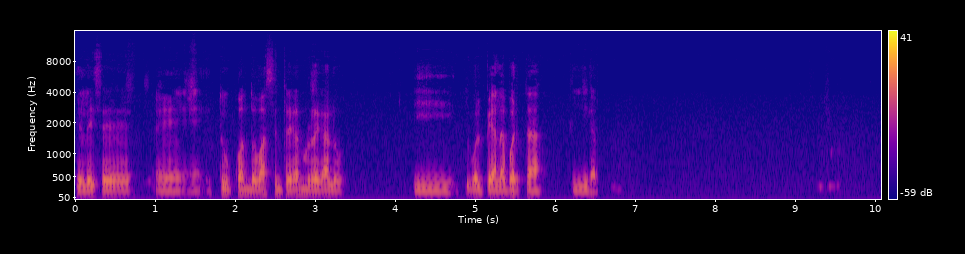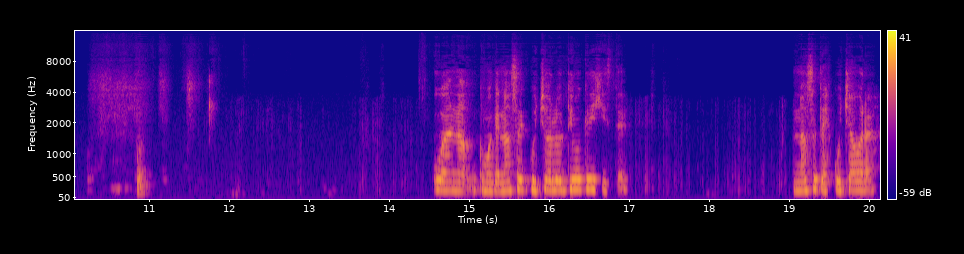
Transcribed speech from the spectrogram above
Y él le dice, eh, tú cuando vas a entregar un regalo y tú golpeas la puerta y la... Bueno, como que no se escuchó lo último que dijiste. No se te escucha ahora.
